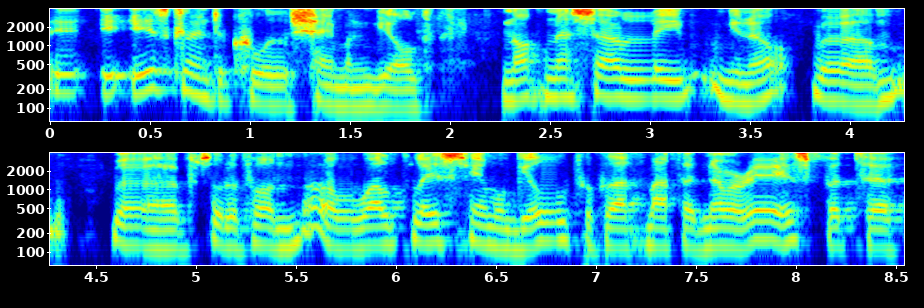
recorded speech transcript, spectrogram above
it, it is going to cause shame and guilt not necessarily, you know, um, uh, sort of on a well placed shame or guilt, for that matter, never is, but uh,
